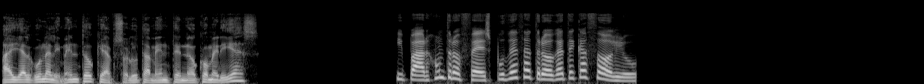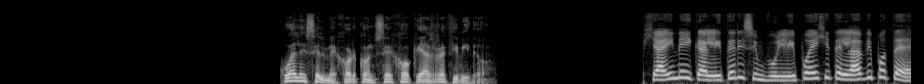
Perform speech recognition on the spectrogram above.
¿Hay algún alimento que absolutamente no comerías? Υπάρχουν τροφές που δεν θα τρώγατε καθόλου. ¿Cuál es el mejor consejo que has recibido? Ποια είναι η καλύτερη συμβουλή που έχετε λάβει ποτέ?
